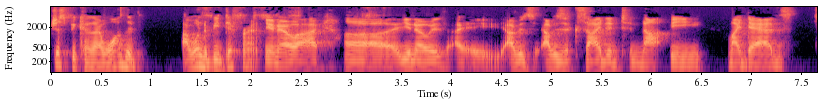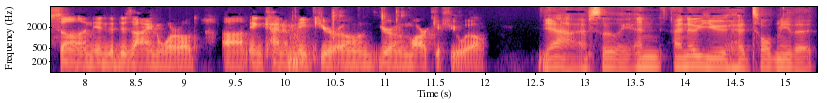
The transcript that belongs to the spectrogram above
just because I wanted I wanted to be different. You know, I, uh, you know, is I, I was, I was excited to not be my dad's son in the design world, um, and kind of make your own, your own mark, if you will. Yeah, absolutely. And I know you had told me that,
